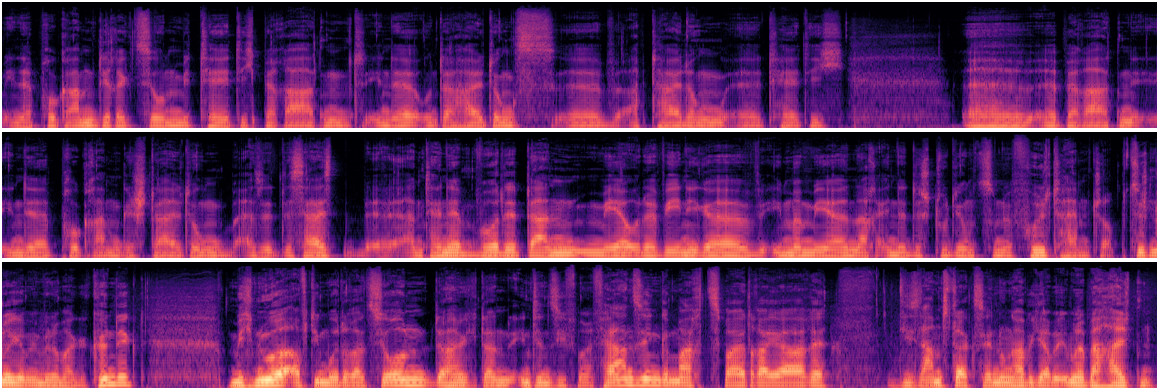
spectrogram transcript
in der Programmdirektion mit tätig, beratend, in der Unterhaltungsabteilung äh, tätig, äh, beraten, in der Programmgestaltung. Also das heißt, äh, Antenne wurde dann mehr oder weniger immer mehr nach Ende des Studiums zu einem Fulltime-Job. Zwischendurch habe ich immer wieder mal gekündigt, mich nur auf die Moderation, da habe ich dann intensiv mal Fernsehen gemacht, zwei, drei Jahre. Die Samstagssendung habe ich aber immer behalten,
